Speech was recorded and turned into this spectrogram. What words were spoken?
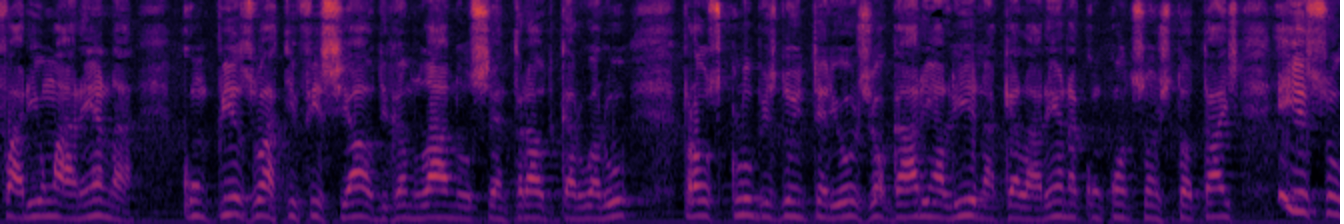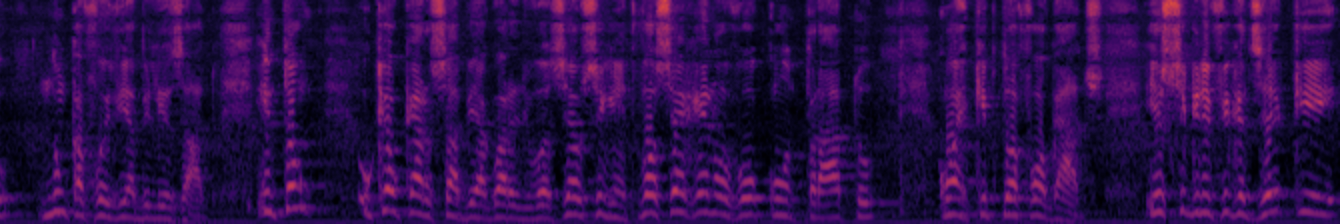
faria uma arena com piso artificial, digamos lá no central de Caruaru, para os clubes do interior jogarem ali naquela arena com condições totais, e isso nunca foi viabilizado. Então, o que eu quero saber agora de você é o seguinte: você renovou o contrato com a equipe do Afogados. Isso significa dizer que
